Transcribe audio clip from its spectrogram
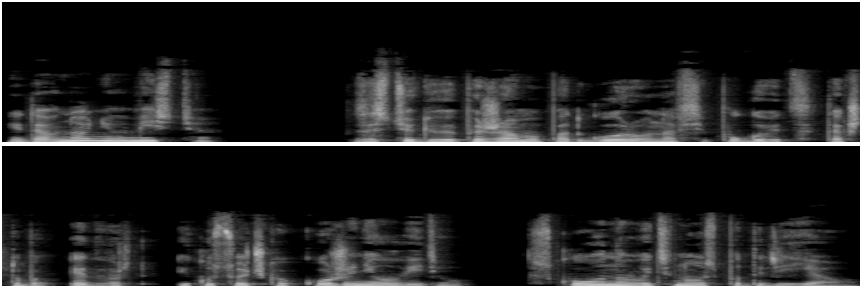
«И давно они вместе?» Застегивая пижаму под горло на все пуговицы, так чтобы Эдвард и кусочка кожи не увидел, скованно вытянулась под одеялом.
